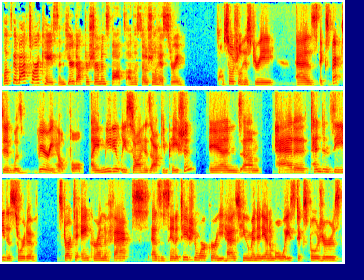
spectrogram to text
Let's get back to our case and hear Dr. Sherman's thoughts on the social history. Social history, as expected, was very helpful. I immediately saw his occupation and um, had a tendency to sort of start to anchor on the fact as a sanitation worker, he has human and animal waste exposures.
